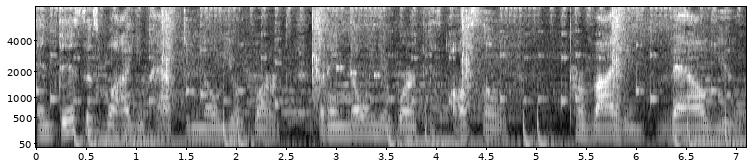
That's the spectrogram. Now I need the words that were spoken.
And this is why you have to know your worth. But in knowing your worth is also providing value.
